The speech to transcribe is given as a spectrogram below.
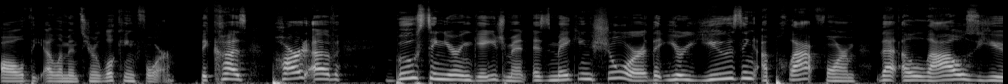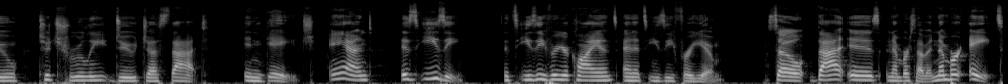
all the elements you're looking for. Because part of boosting your engagement is making sure that you're using a platform that allows you to truly do just that engage and is easy. It's easy for your clients and it's easy for you. So that is number seven. Number eight,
